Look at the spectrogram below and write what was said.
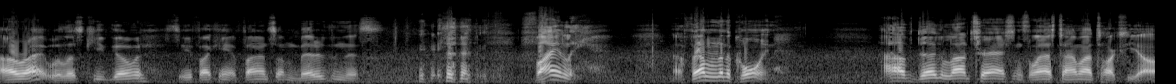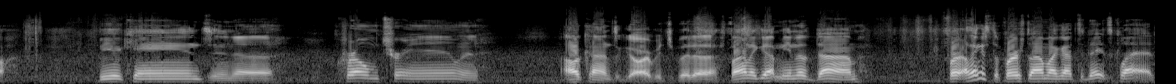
All right, well, let's keep going. See if I can't find something better than this. Finally, I found another coin. I've dug a lot of trash since the last time I talked to y'all. Beer cans and uh, chrome trim and all kinds of garbage. But uh, finally got me another dime. For, I think it's the first dime I got today. It's clad.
